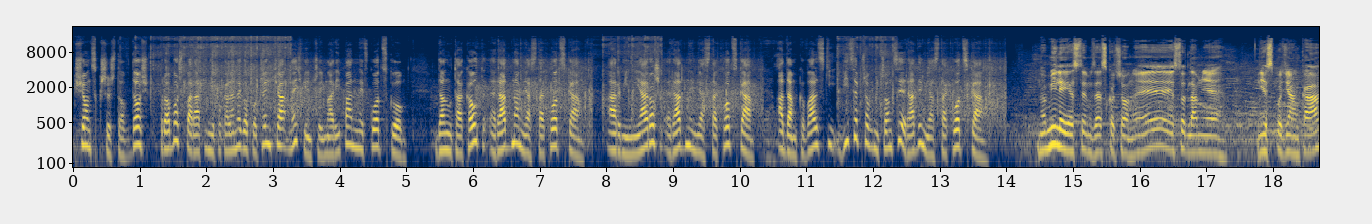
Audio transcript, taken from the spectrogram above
Ksiądz Krzysztof Doś, proboszcz parafii Niepokalanego Poczęcia Najświętszej Marii Panny w Kłodzku. Danuta Kołt, radna miasta Kłodzka. Armin Jarosz, radny miasta Kłodzka. Adam Kowalski, wiceprzewodniczący Rady Miasta Kłodzka. No mile jestem zaskoczony. Jest to dla mnie niespodzianka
